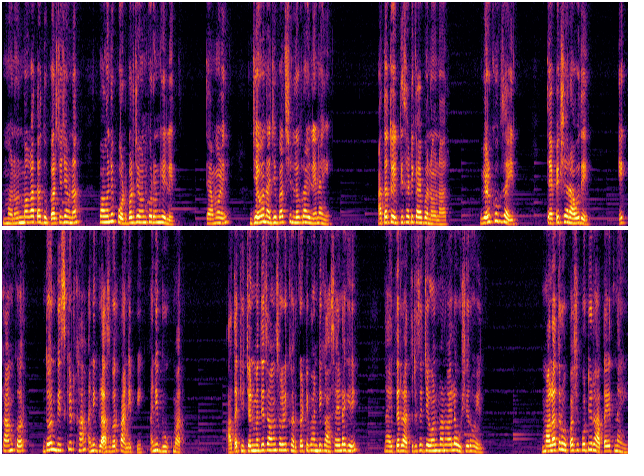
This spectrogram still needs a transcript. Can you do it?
म्हणून मग आता दुपारच्या जेवणात पाहुणे पोटभर जेवण करून गेलेत. त्यामुळे जेवण अजिबात शिल्लक राहिले नाही. आता तू एकटीसाठी काय बनवणार? वेळ खूप जाईल. त्यापेक्षा राहू दे. एक काम कर दोन बिस्किट खा आणि ग्लासभर पाणी पी आणि भूक मार. आता किचनमध्ये जाऊन सगळी खरकटी भांडी घासायला घे नाहीतर रात्रीचं जेवण बनवायला उशीर होईल. मला तर उपाशीपोटी राहता येत नाही.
